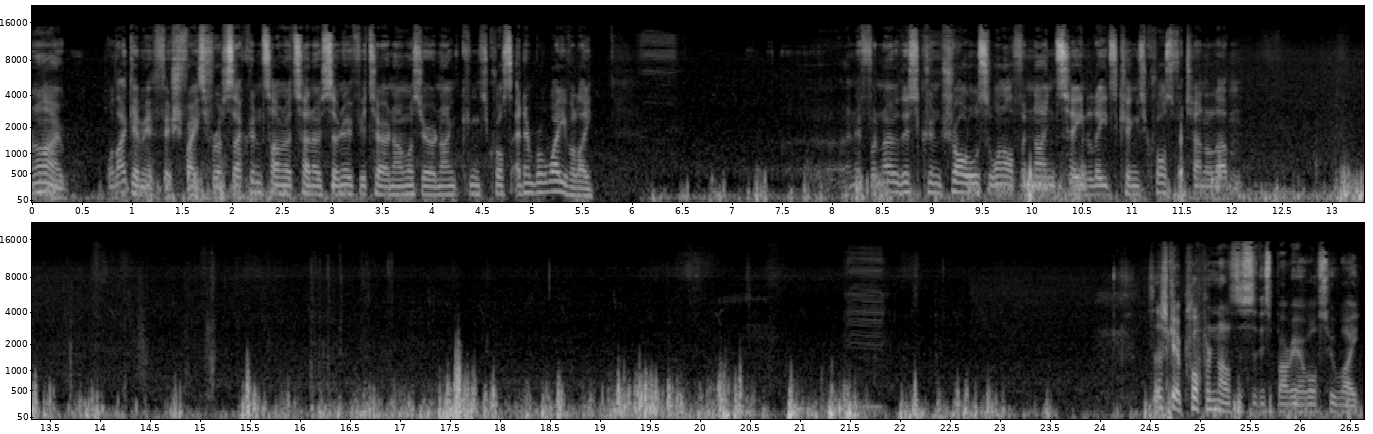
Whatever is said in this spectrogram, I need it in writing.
Right, well that gave me a fish face for a second. Time to turn 070 if you turn 909 King's Cross, Edinburgh, Waverley. And if I know this control also went off for 19 Leeds King's Cross for 1011. So let's get a proper analysis of this barrier whilst we wait.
